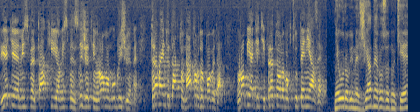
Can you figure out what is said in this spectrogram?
viete, my sme takí a my sme zli, že tým Rómom ubližujeme. Treba im to takto natvrdo povedať. Robia deti preto, lebo chcú peniaze. Neurobíme žiadne rozhodnutie,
